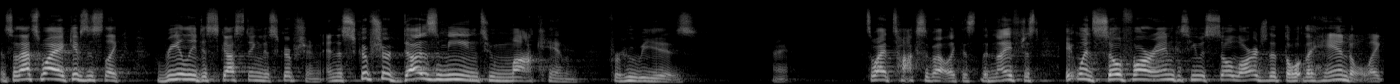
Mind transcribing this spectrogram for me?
And so that's why it gives this like really disgusting description. And the scripture does mean to mock him for who he is, right? That's why it talks about like this the knife just it went so far in because he was so large that the, the handle like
